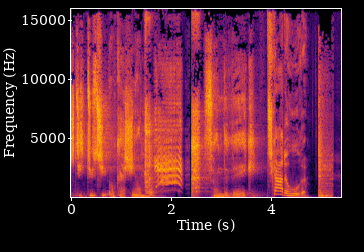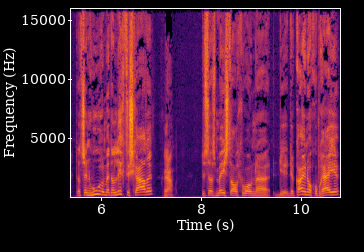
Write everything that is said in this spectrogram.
Prostitutie-occasion van de week. Schadehoeren. Dat zijn hoeren met een lichte schade. Ja. Dus dat is meestal gewoon, eh, die, daar kan je nog op rijden.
